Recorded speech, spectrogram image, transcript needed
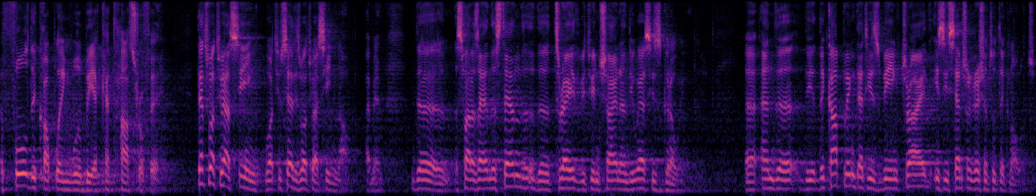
a full decoupling will be a catastrophe. That's what we are seeing. What you said is what we are seeing now. I mean, the, as far as I understand, the trade between China and the US is growing. Uh, and uh, the coupling that is being tried is essential in relation to technology.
